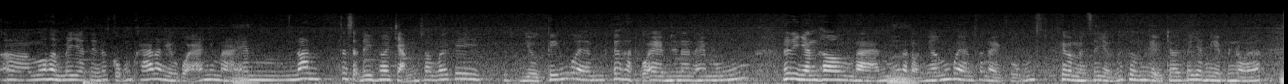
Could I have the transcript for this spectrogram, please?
à, mô hình bây giờ thì nó cũng khá là hiệu quả nhưng mà em nó nó sẽ đi hơi chậm so với cái dự kiến của em kế hoạch của em cho nên em muốn nó đi nhanh hơn và muốn là đội nhóm của em sau này cũng khi mà mình xây dựng cái thương hiệu cho cái doanh nghiệp mình rồi á Ừ.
